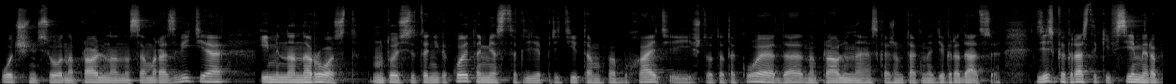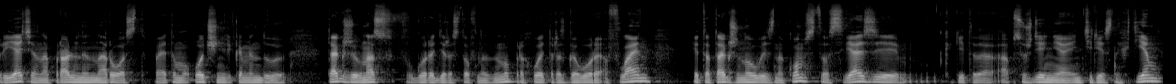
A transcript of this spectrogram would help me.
Очень все направлено на саморазвитие, именно на рост. Ну, то есть это не какое-то место, где прийти там побухать и что-то такое, да, направленное, скажем так, на деградацию. Здесь как раз-таки все мероприятия направлены на рост, поэтому очень рекомендую. Также у нас в городе Ростов-на-Дону проходят разговоры офлайн, это также новые знакомства, связи, какие-то обсуждения интересных тем.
